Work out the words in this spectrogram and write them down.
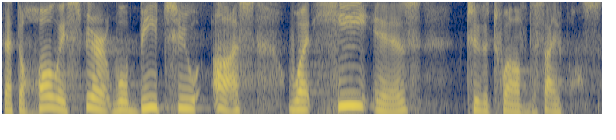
that the Holy Spirit will be to us what He is to the 12 disciples.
